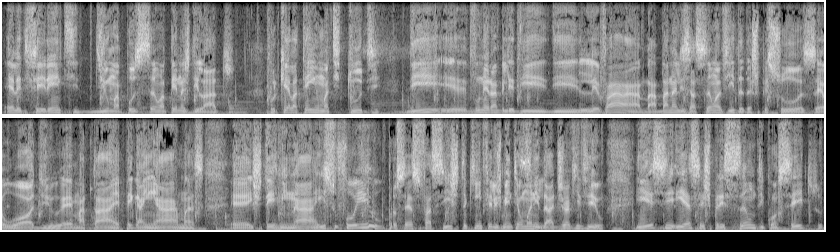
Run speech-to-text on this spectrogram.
ela é diferente de uma posição apenas de lado, porque ela tem uma atitude de eh, vulnerabilidade, de, de levar a banalização à vida das pessoas, é o ódio, é matar, é pegar em armas, é exterminar. Isso foi o processo fascista que infelizmente a humanidade Sim. já viveu. E, esse, e essa expressão de conceito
